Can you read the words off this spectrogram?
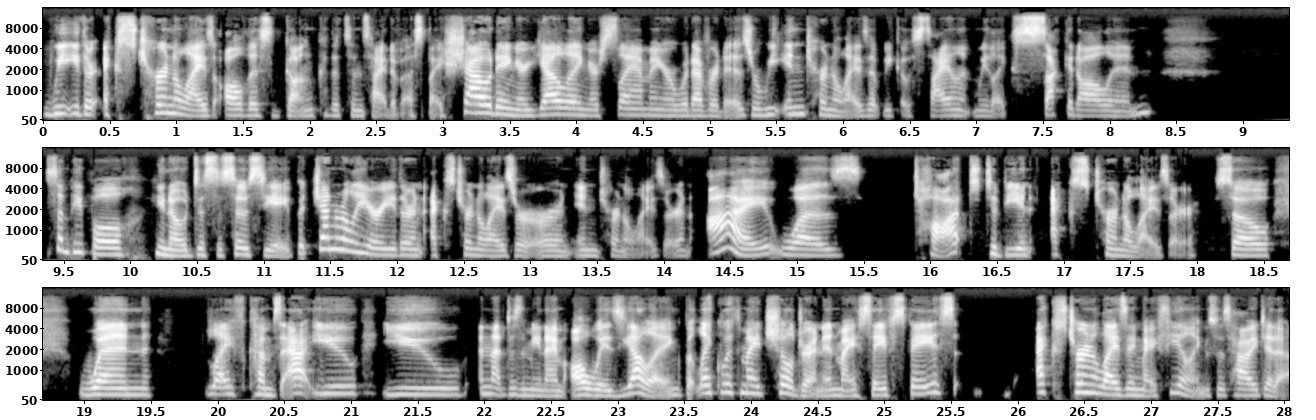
we either externalize all this gunk that's inside of us by shouting or yelling or slamming or whatever it is, or we internalize it. We go silent. We like suck it all in. Some people, you know, disassociate, but generally you're either an externalizer or an internalizer. And I was taught to be an externalizer. So when life comes at you, you, and that doesn't mean I'm always yelling, but like with my children in my safe space, externalizing my feelings was how I did it.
